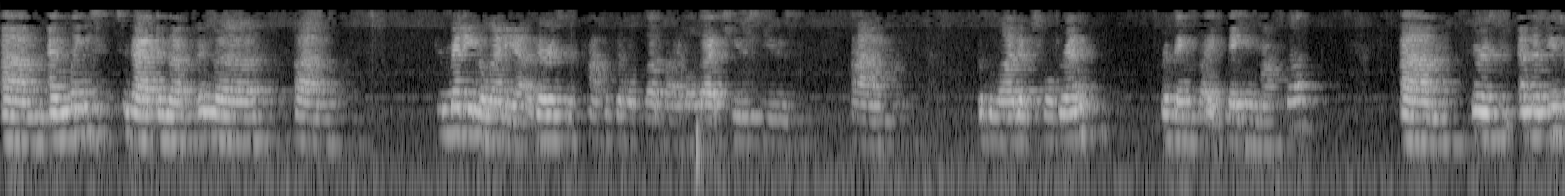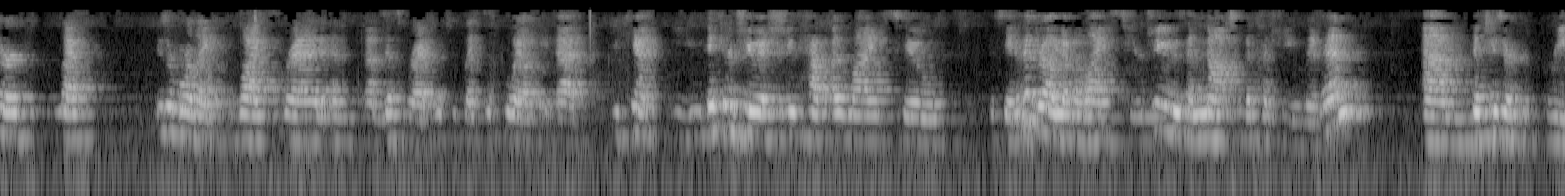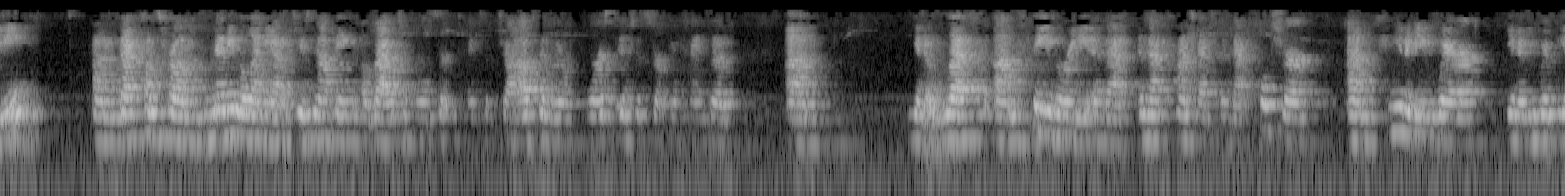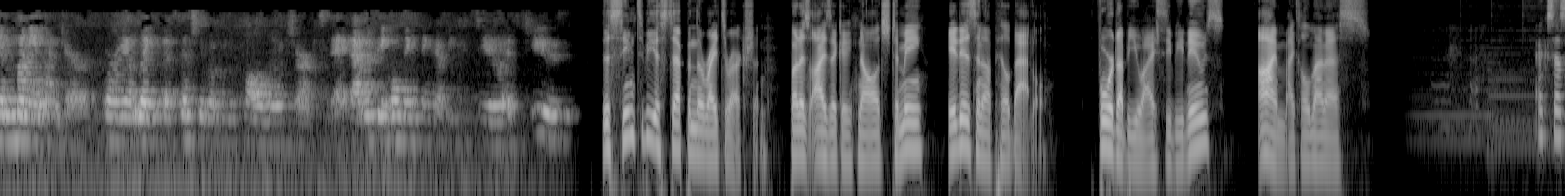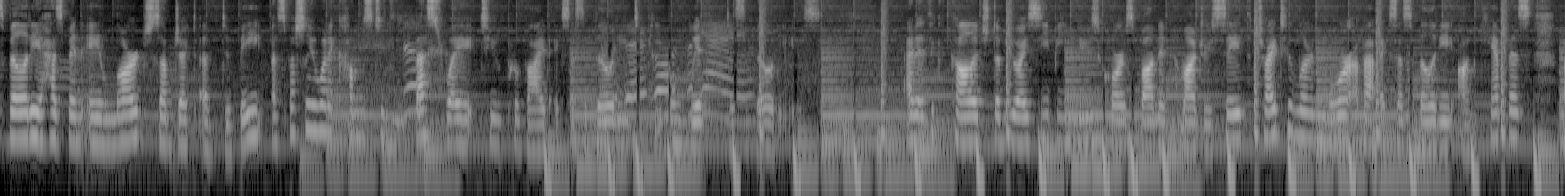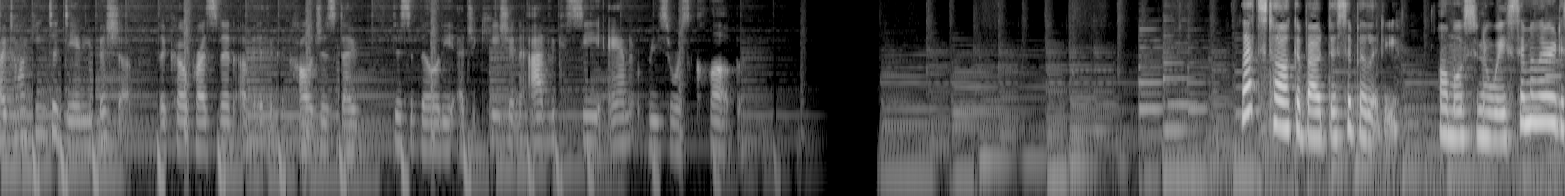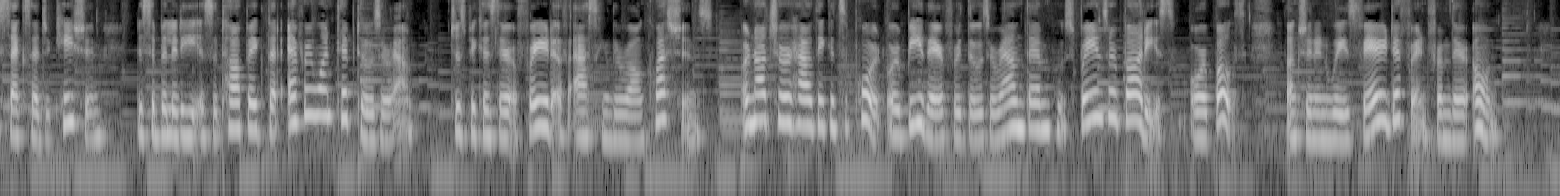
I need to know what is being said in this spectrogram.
Um, and linked to that in the, in the um, through many millennia, there is this concept of a blood libel that Jews use um, the blood of children for things like making matzah. Um, there's, and then these are less, these are more like widespread and um, disparate, which is like disloyalty that you can't, you, if you're Jewish, you have alliance to the state of Israel, you have alliance to your Jews and not to the country you live in. Um, the Jews are greedy. Um, that comes from many millennia of Jews not being allowed to hold certain types of jobs, and we were forced into certain kinds of, um, you know, less um, savory in that in that context in that culture um, community where you know you would be a money lender or you know, like essentially what we would call a loan shark today. That was the only thing that we do as Jews. This seemed to be a step in the right direction, but as Isaac acknowledged to me, it is an uphill battle. For WICB News, I'm Michael Memes. Accessibility has been a large subject of debate, especially when it comes to the best way to provide accessibility to people with disabilities. At Ithaca College, WICB News correspondent Hamadri Saith tried to learn more about accessibility on campus by talking to Danny Bishop, the co president of Ithaca College's Disability Education Advocacy and Resource Club. Let's talk about disability. Almost in a way similar to sex education, disability is a topic that everyone tiptoes around just because they're afraid of asking the wrong questions, or not sure how they can support or be there for those around them whose brains or bodies, or both, function in ways very different from their own.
